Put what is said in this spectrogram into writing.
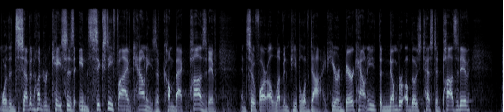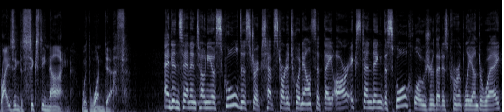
More than 700 cases in 65 counties have come back positive, and so far 11 people have died. Here in Bexar County, the number of those tested positive rising to 69 with one death. And in San Antonio, school districts have started to announce that they are extending the school closure that is currently underway.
